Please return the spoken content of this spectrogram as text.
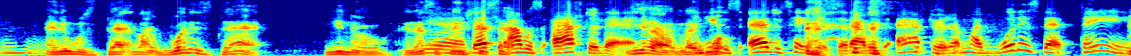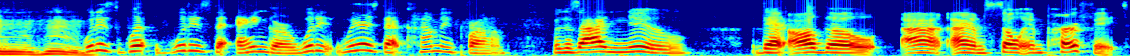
Mm-hmm. and it was that like what is that? You know, and that's the thing. that's kept- i was after that Yeah, like and he what- was agitated that i was after it i'm like what is that thing Mhm. what is what what is the anger what is, where is that coming from because i knew that although I, I am so imperfect,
